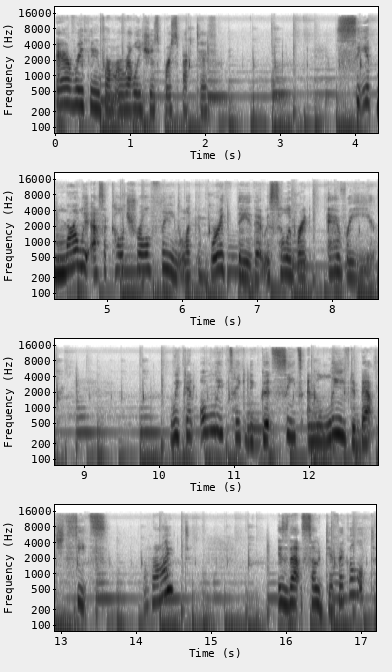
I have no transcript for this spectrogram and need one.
everything from a religious perspective? See it merely as a cultural thing, like a birthday that we celebrate every year. We can only take the good seats and leave the bad seats, right? Is that so difficult?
